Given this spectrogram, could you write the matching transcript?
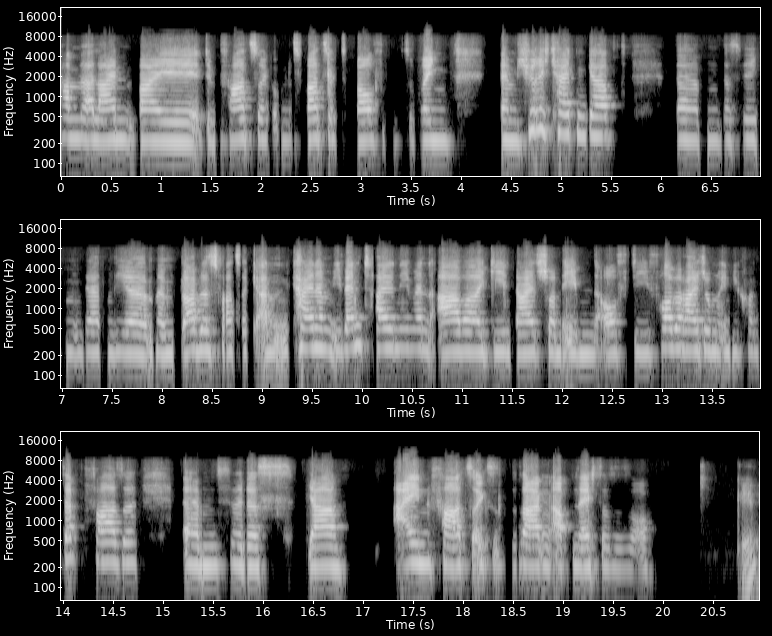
haben wir allein bei dem Fahrzeug, um das Fahrzeug zu laufen zu bringen, ähm, Schwierigkeiten gehabt. Ähm, deswegen werden wir mit dem Driverless-Fahrzeug an keinem Event teilnehmen, aber gehen da jetzt schon eben auf die Vorbereitung in die Konzeptphase ähm, für das ja ein Fahrzeug sozusagen ab nächster Saison. Okay.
